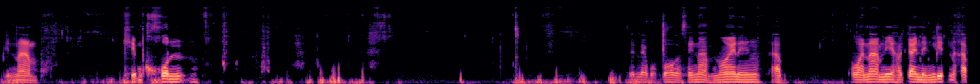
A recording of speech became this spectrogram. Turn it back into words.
เป็นน้ำเข้มข้นเสร็จแล้วบอกปอก็ใส่น้ำน้อยหนึงครับ เพราะว่าน้ำนี่เขาใจหนึ่งลิตรนะครับ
